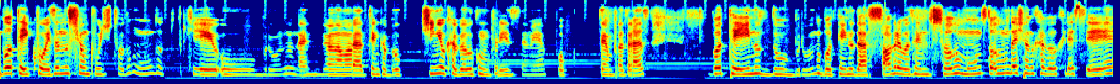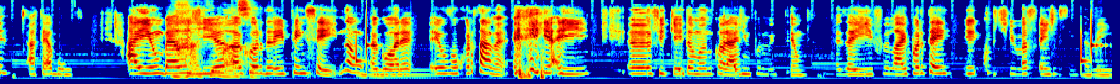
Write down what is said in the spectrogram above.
botei coisa no shampoo de todo mundo, porque o Bruno, né, meu namorado, tem cabelo, tinha o cabelo comprido também há pouco tempo atrás. Botei no do Bruno, botei no da sogra, botei no de todo mundo, todo mundo deixando o cabelo crescer até a bunda. Aí um belo ah, dia acordei e pensei, não, agora eu vou cortar, né? e aí eu fiquei tomando coragem por muito tempo. Mas aí fui lá e cortei. E curti bastante, assim, tá bem,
